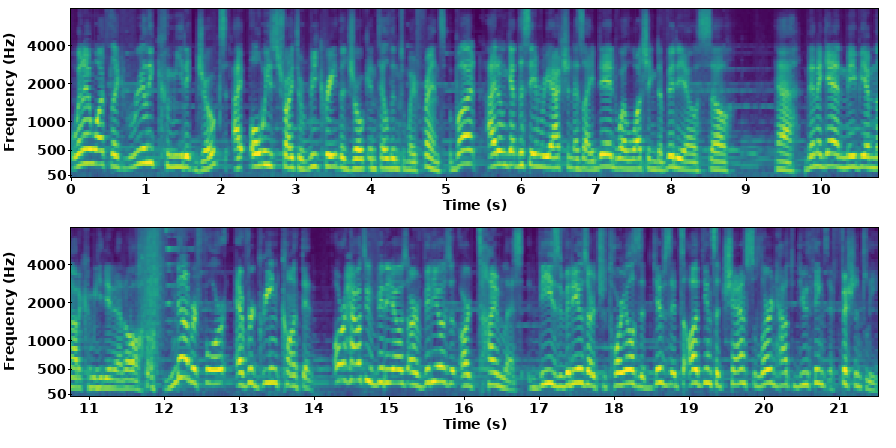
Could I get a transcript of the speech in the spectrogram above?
when I watch like really comedic jokes, I always try to recreate the joke and tell them to my friends, but I don't get the same reaction as I did while watching the video, so yeah. Then again, maybe I'm not a comedian at all. Number 4. Evergreen content. Or how-to videos are videos that are timeless. These videos are tutorials that gives its audience a chance to learn how to do things efficiently.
